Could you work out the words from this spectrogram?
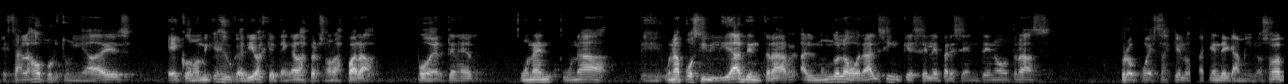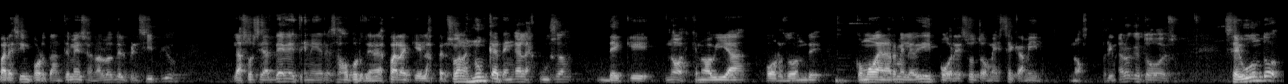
están las oportunidades económicas y educativas que tengan las personas para poder tener una, una, eh, una posibilidad de entrar al mundo laboral sin que se le presenten otras propuestas que lo saquen de camino. Eso me parece importante mencionarlo desde el principio. La sociedad debe tener esas oportunidades para que las personas nunca tengan la excusa de que no, es que no había por dónde, cómo ganarme la vida y por eso tomé ese camino. No, primero que todo eso. Segundo,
